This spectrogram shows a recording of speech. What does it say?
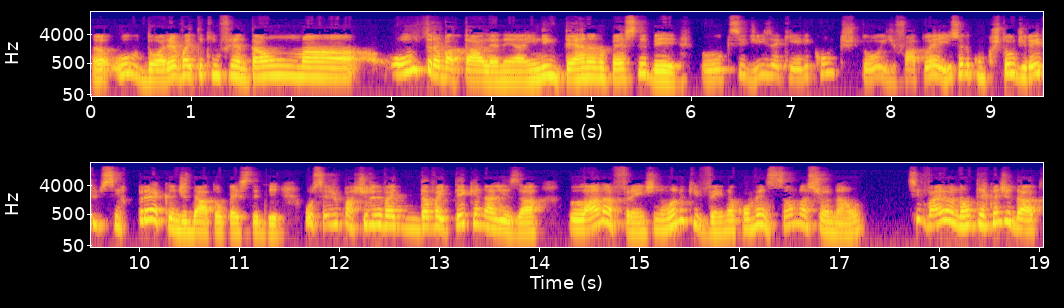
Uh, o Dória vai ter que enfrentar uma outra batalha, né, ainda interna no PSDB. O que se diz é que ele conquistou, e de fato é isso, ele conquistou o direito de ser pré-candidato ao PSDB. Ou seja, o partido vai, ainda vai ter que analisar lá na frente, no ano que vem, na convenção nacional, se vai ou não ter candidato.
